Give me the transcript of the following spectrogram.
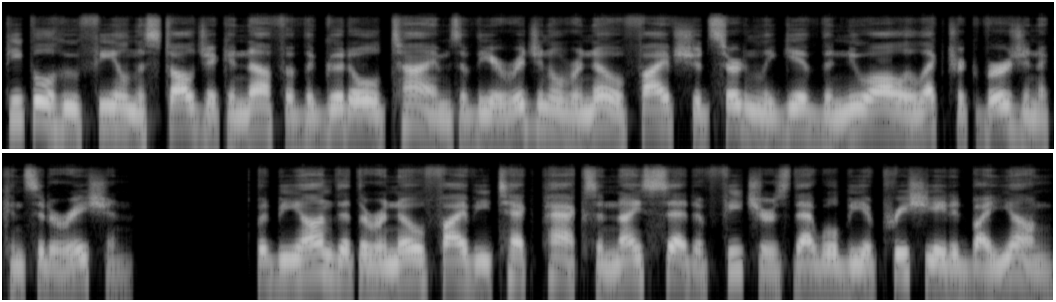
People who feel nostalgic enough of the good old times of the original Renault 5 should certainly give the new all-electric version a consideration. But beyond that the Renault 5 E-Tech packs a nice set of features that will be appreciated by young,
